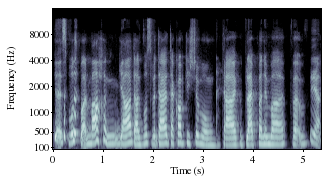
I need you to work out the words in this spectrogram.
Das muss man machen. Ja, dann muss man, da, da kommt die Stimmung. Da bleibt man immer, ja.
